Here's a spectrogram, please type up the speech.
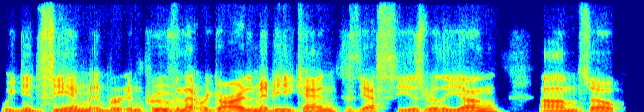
we need to see him improve in that regard, and maybe he can because yes, he is really young. Um, so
